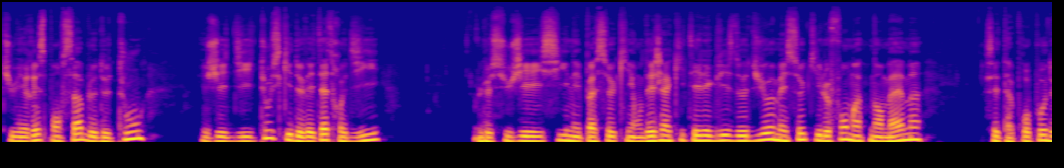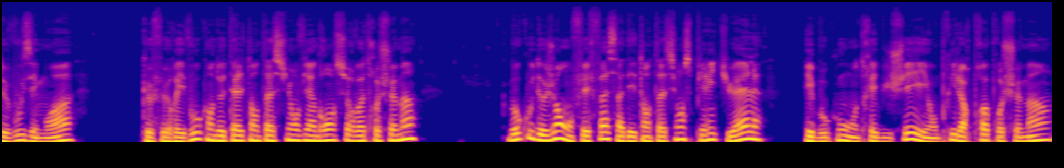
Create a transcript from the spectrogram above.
tu es responsable de tout, j'ai dit tout ce qui devait être dit. Le sujet ici n'est pas ceux qui ont déjà quitté l'Église de Dieu, mais ceux qui le font maintenant même. C'est à propos de vous et moi. Que ferez-vous quand de telles tentations viendront sur votre chemin? Beaucoup de gens ont fait face à des tentations spirituelles, et beaucoup ont trébuché et ont pris leur propre chemin.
